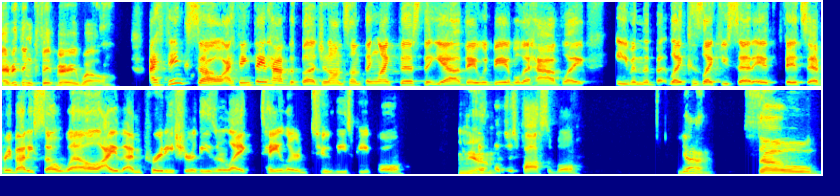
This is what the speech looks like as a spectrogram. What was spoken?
everything fit very well. I think so. I think they'd have the budget on something like this that yeah, they would be able to have like even the like cuz like you said it fits everybody so well. I I'm pretty sure these are like tailored to these people. Yeah. As much as possible. Yeah. So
